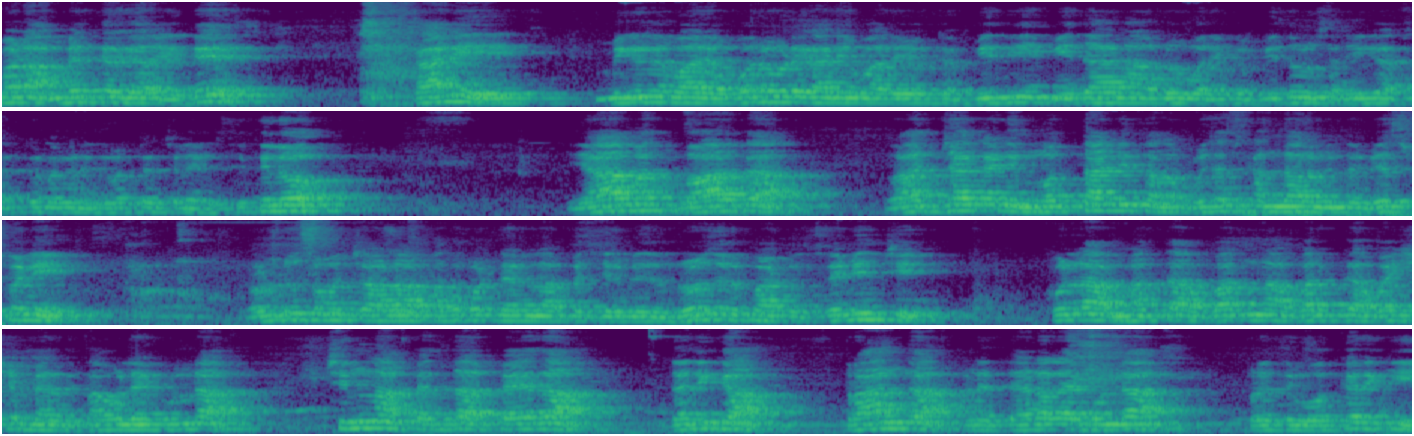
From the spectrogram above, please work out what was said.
మన అంబేద్కర్ గారు అయితే కానీ మిగిలిన వారి ఎవ్వరు కూడా కానీ వారి యొక్క విధి విధానాలు వారి యొక్క విధులు సరిగా సక్రమంగా నిర్వర్తించలేని స్థితిలో యావత్ భారత రాజ్యాంగాన్ని మొత్తాన్ని తన భుజ స్కంధాల మీద వేసుకొని రెండు సంవత్సరాల పదకొండు నెలల పద్దెనిమిది రోజుల పాటు శ్రమించి కుల మత వర్ణ వర్గ వైషమ్యాలకు తావు లేకుండా చిన్న పెద్ద పేద ధనిక ప్రాంత అనే తేడా లేకుండా ప్రతి ఒక్కరికి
